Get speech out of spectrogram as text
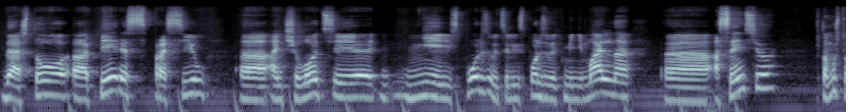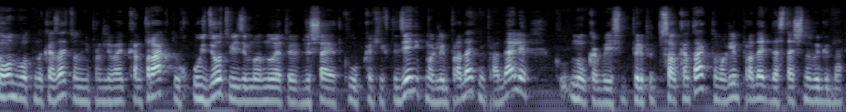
Да, что э, Перес спросил э, Анчелотти не использовать или использовать минимально э, Асенсио, Потому что он вот наказать, он не продлевает контракт, уйдет, видимо, ну это лишает клуб каких-то денег, могли бы продать, не продали. Ну, как бы если бы переподписал контракт, то могли бы продать достаточно выгодно.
